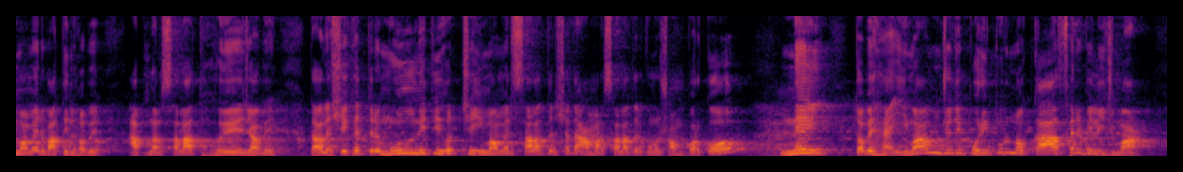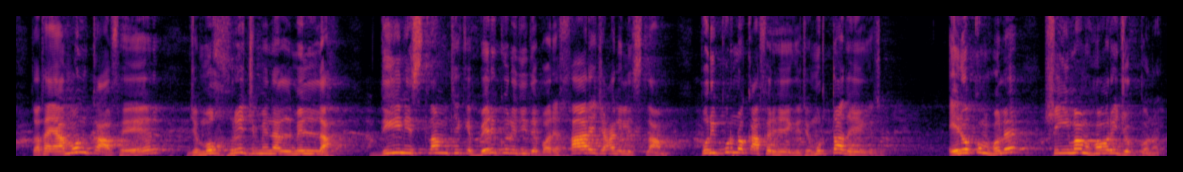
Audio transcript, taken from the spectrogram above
ইমামের বাতিল হবে, আপনার সালাত হয়ে যাবে। তাহলে সেক্ষেত্রে মূল নীতি হচ্ছে ইমামের সালাতের সাথে আমার সালাতের কোনো সম্পর্ক নেই। তবে হ্যাঁ ইমাম যদি পরিপূর্ণ কাফের বিল ইজমা, তথা এমন কাফের যে মুখরিজ মিনাল মিল্লাহ, দিন ইসলাম থেকে বের করে দিতে পারে, খারেজ আনিল ইসলাম, পরিপূর্ণ কাফের হয়ে গেছে, মুরতাদ হয়ে গেছে। এরকম হলে সে ইমাম হওয়ারই যোগ্য নয়।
